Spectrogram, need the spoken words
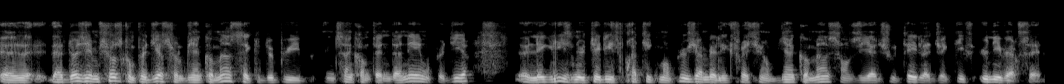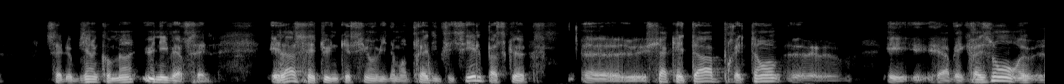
Euh, la deuxième chose qu'on peut dire sur le bien commun, c'est que depuis une cinquantaine d'années, on peut dire, l'Église n'utilise pratiquement plus jamais l'expression bien commun sans y ajouter l'adjectif universel. C'est le bien commun universel. Et là, c'est une question évidemment très difficile parce que chaque État prétend et, avec raison, euh,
